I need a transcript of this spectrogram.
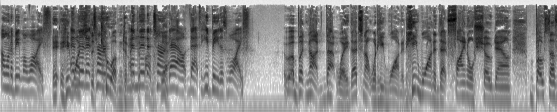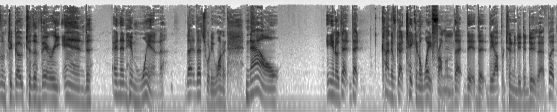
I want to beat my wife. He- he and wants then it the turned, two of 'em to make And the then it turned yeah. out that he beat his wife. Uh, but not that way. That's not what he wanted. He wanted that final showdown, both of them to go to the very end, and then him win. That, that's what he wanted. Now, you know that that kind of got taken away from him that the, the the opportunity to do that. But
